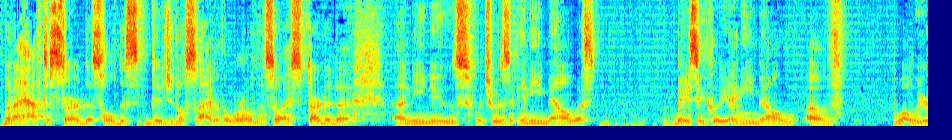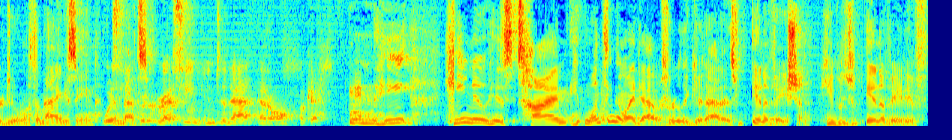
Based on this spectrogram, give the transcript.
but I have to start this whole this digital side of the world. And so I started a, an e-news, which was an email with basically an email of what we were doing with the magazine. Was and he that's progressing into that at all? Okay. he he knew his time. One thing that my dad was really good at is innovation. He was innovative.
